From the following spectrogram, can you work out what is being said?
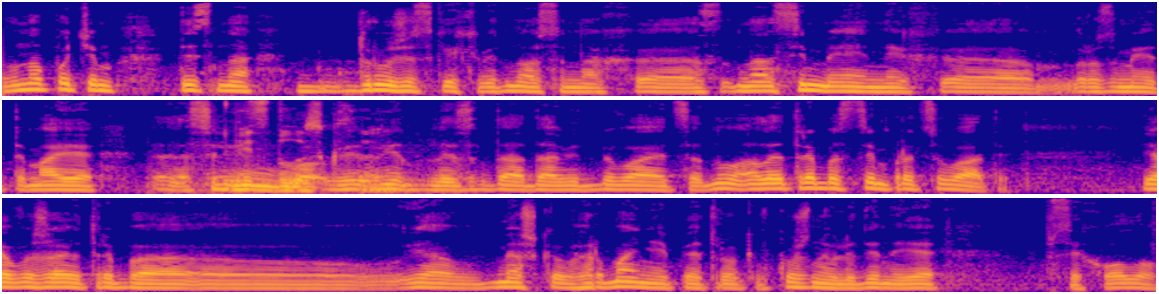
воно потім десь на дружеських відносинах, е, на сімейних, е, розумієте, має е, слідство, Відблиск, від- відблиск, да, да, відбивається. Ну, але треба з цим працювати. Я вважаю, треба. Я мешкав в Германії 5 років. Кожної людини є психолог.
